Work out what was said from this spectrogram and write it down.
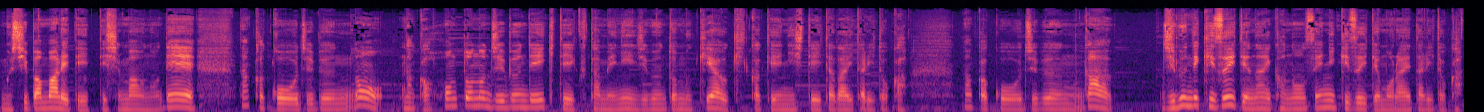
蝕まれていってしまうのでなんかこう自分のなんか本当の自分で生きていくために自分と向き合うきっかけにしていただいたりとか何かこう自分が自分で気づいてない可能性に気づいてもらえたりとか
